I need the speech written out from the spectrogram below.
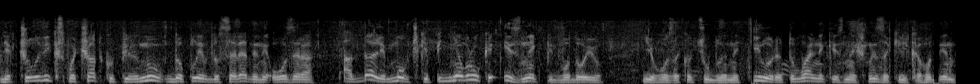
як чоловік спочатку пірнув, доплив до середини озера, а далі мовчки підняв руки і зник під водою. Його закоцюблене тіло рятувальники знайшли за кілька годин.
